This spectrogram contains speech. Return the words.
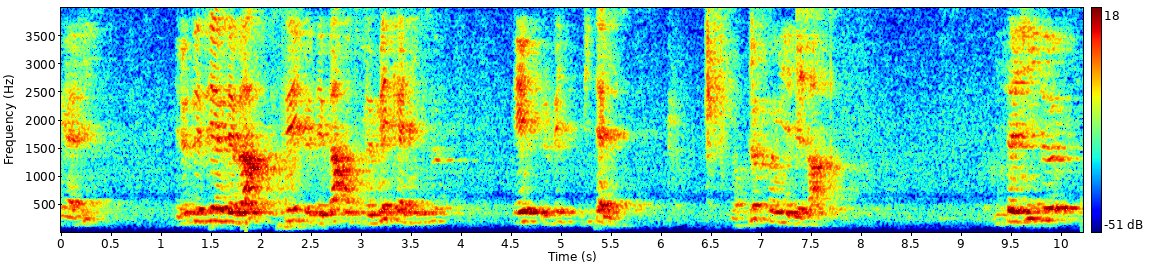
réaliste. Et le deuxième débat, c'est le débat entre le mécanisme et le vitalisme. Donc le premier débat, il s'agit de,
